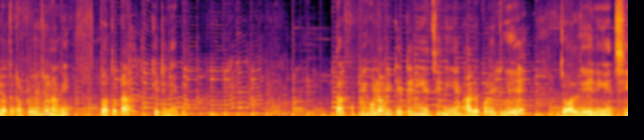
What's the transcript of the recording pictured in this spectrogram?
যতটা প্রয়োজন আমি ততটা কেটে নেব। বাঁধাকপিগুলো আমি কেটে নিয়েছি, নিয়ে ভালো করে ধুয়ে জল দিয়ে নিয়েছি।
